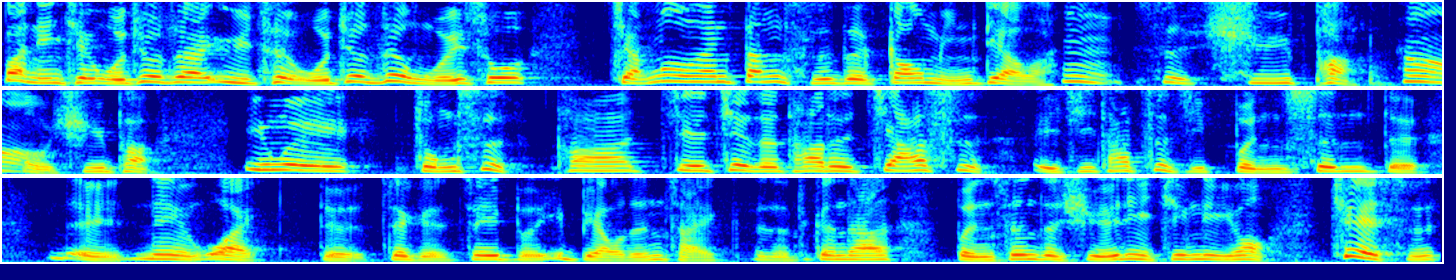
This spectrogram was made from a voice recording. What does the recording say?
半年前我就在预测，我就认为说蒋万安当时的高民调啊，嗯，是虚胖，哦，虚胖，因为总是他借借着他的家世。以及他自己本身的内内外的这个这一本一表人才，跟他本身的学历经历哦，确实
